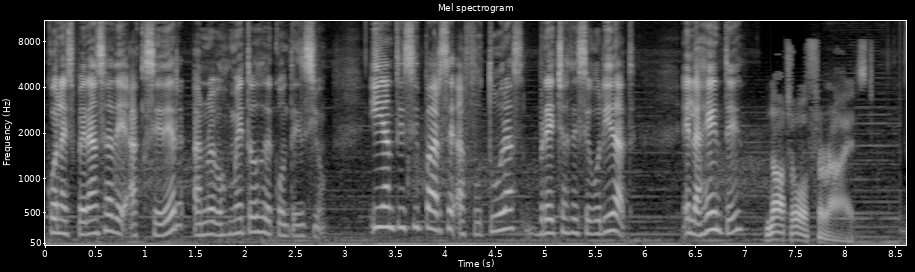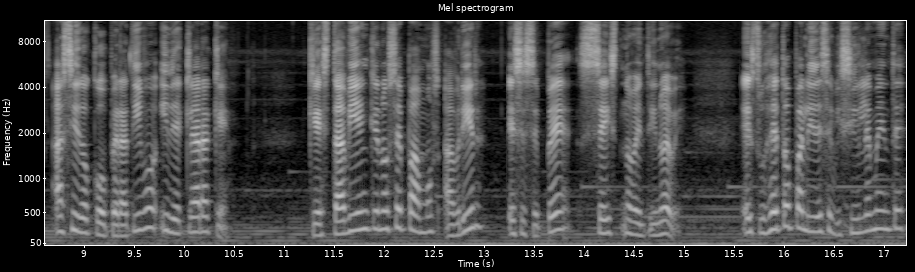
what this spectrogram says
con la esperanza de acceder a nuevos métodos de contención y anticiparse a futuras brechas de seguridad. El agente Not authorized. ha sido cooperativo y declara que, que está bien que no sepamos abrir SCP-699. El sujeto palidece visiblemente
